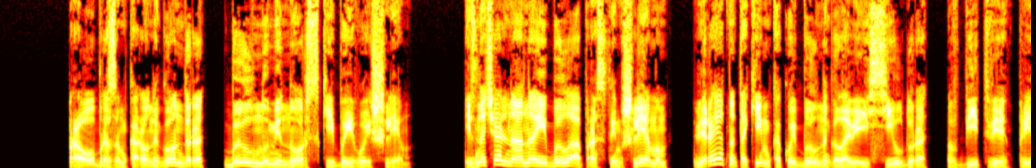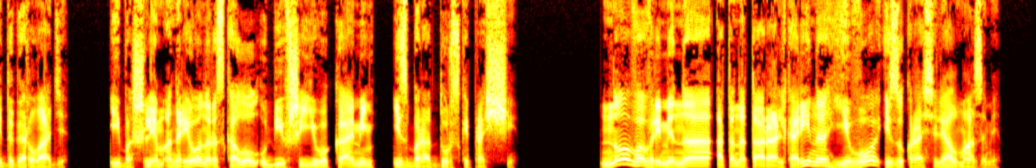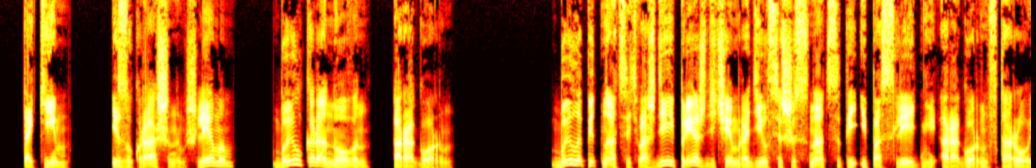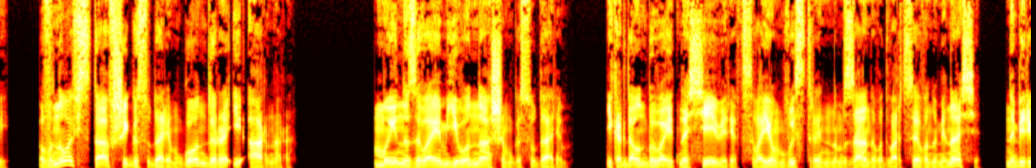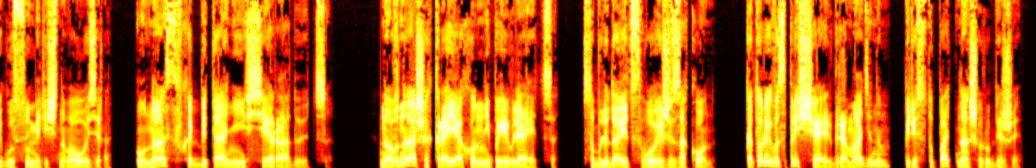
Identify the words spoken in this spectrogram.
Прообразом короны Гондора был нуминорский боевой шлем. Изначально она и была простым шлемом, вероятно, таким, какой был на голове Исилдура в битве при Дагорладе ибо шлем Анариона расколол убивший его камень из Бородурской прощи. Но во времена Атанатара Алькарина его изукрасили алмазами. Таким изукрашенным шлемом был коронован Арагорн. Было пятнадцать вождей, прежде чем родился шестнадцатый и последний Арагорн II, вновь ставший государем Гондора и Арнора. Мы называем его нашим государем, и когда он бывает на севере, в своем выстроенном заново дворце в Ануминасе, на берегу Сумеречного озера, у нас в Хоббитании все радуются. Но в наших краях он не появляется, соблюдает свой же закон, который воспрещает громадинам переступать наши рубежи.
